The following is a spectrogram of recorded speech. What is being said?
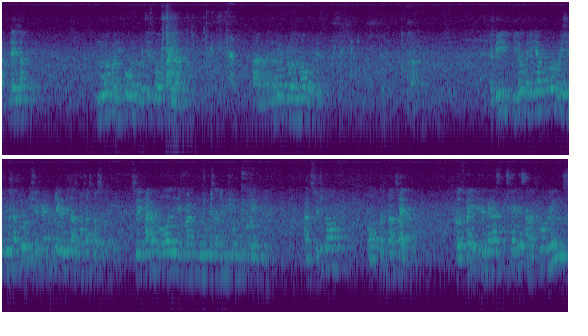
Uh, there's a mode on the phone which is called silent. Um, I don't know if you all know about it. Maybe, you know, when you get a phone, what you should do with a phone, you should try to play with it as much as possible. So you find out all the different moves and the phone go into and switch it off or put it on silent. Because when you do the vendor speaks like this and the phone rings,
